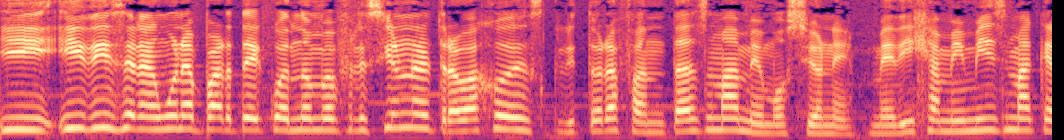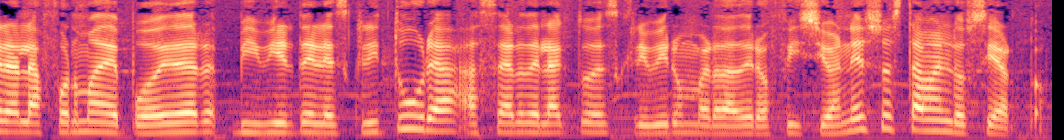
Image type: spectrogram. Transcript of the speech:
Y, dice en alguna parte, cuando me ofrecieron el trabajo de escritora fantasma me emocioné. Me dije a mí misma que era la forma de poder vivir de la escritura, hacer del acto de escribir un verdadero oficio. En eso estaba en lo cierto.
